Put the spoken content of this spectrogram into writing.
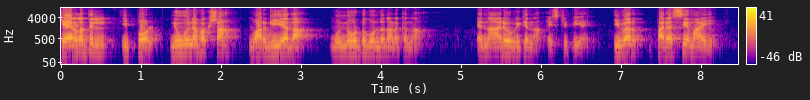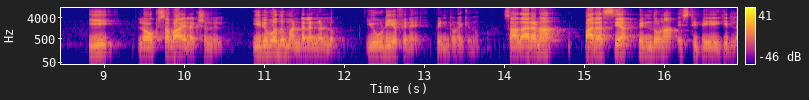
കേരളത്തിൽ ഇപ്പോൾ ന്യൂനപക്ഷ വർഗീയത മുന്നോട്ട് കൊണ്ടു നടക്കുന്ന എന്നാരോപിക്കുന്ന എസ് ടി പി ഐ ഇവർ പരസ്യമായി ഈ ലോക്സഭാ ഇലക്ഷനിൽ ഇരുപത് മണ്ഡലങ്ങളിലും യു ഡി എഫിനെ പിന്തുണയ്ക്കുന്നു. സാധാരണ പരസ്യ പിന്തുണ എസ് ടി പി ഐക്കില്ല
